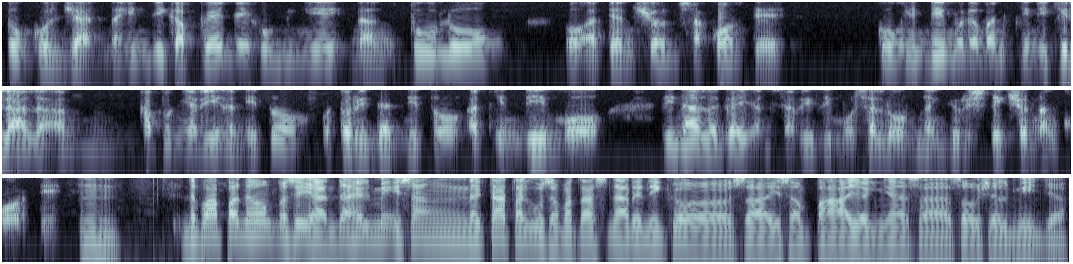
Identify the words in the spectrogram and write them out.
tungkol dyan na hindi ka pwede humingi ng tulong o atensyon sa korte kung hindi mo naman kinikilala ang kapangyarihan nito, otoridad nito at hindi mo linalagay ang sarili mo sa loob ng jurisdiction ng korte. Mhm. Napapanahon kasi yan dahil may isang nagtatago sa batas. Narinig ko sa isang pahayag niya sa social media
